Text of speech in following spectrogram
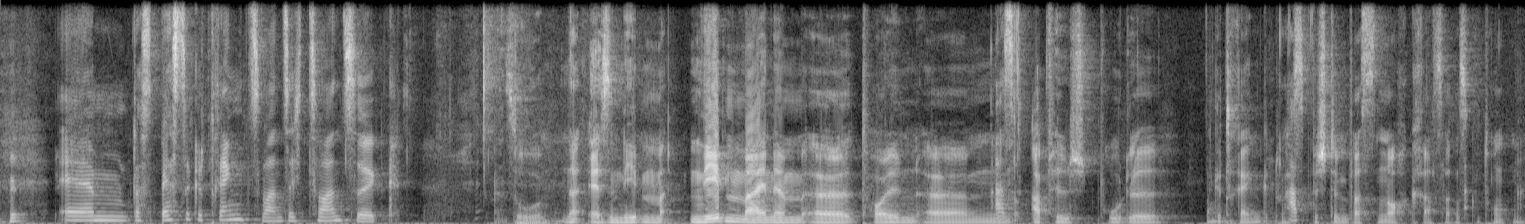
ähm, das beste Getränk 2020. So, na, also neben, neben meinem äh, tollen ähm, Also- Apfelstrudel-Getränk, du hast Ap- bestimmt was noch krasseres getrunken.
